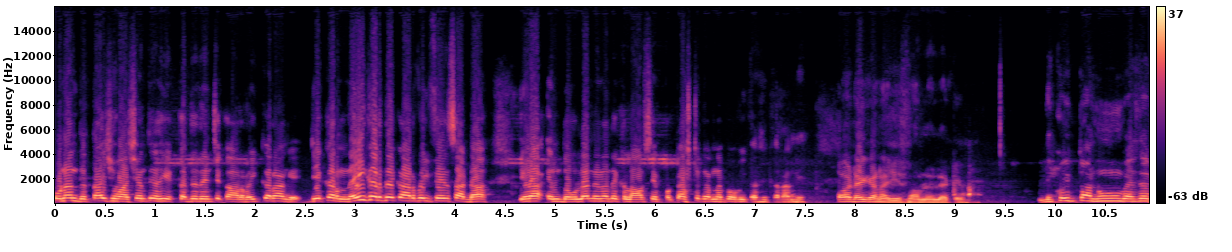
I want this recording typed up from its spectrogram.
ਉਹਨਾਂ ਨੇ ਦਿੱਤਾ ਸ਼ਵਾਸ਼ਨ ਤੇ ਅਸੀਂ ਇੱਕ ਅੱਧੇ ਦਿਨ ਚ ਕਾਰਵਾਈ ਕਰਾਂਗੇ। ਜੇਕਰ ਨਹੀਂ ਕਰਦੇ ਕਾਰਵਾਈ ਫਿਰ ਸਾਡਾ ਜਿਹੜਾ ਅੰਦੋਲਨ ਇਹਨਾਂ ਦੇ ਖਿਲਾਫ ਸੇ ਪ੍ਰੋਟੈਸਟ ਕਰਨਾ ਪਊ ਵੀ ਤਾਂ ਅਸੀਂ ਕਰਾਂਗੇ। ਤੁਹਾਡਾ ਹੀ ਕਹਿਣਾ ਜੀ ਇਸ ਮਾਮਲੇ ਨੂੰ ਲੈ ਕੇ? ਦੇਖੋ ਜੀ ਤੁਹਾਨੂੰ ਵੈਸੇ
